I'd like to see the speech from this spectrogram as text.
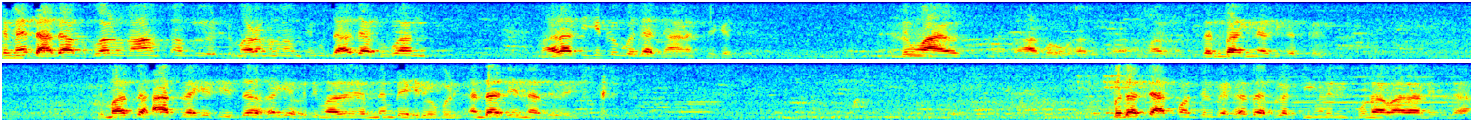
મેં દાદા ભગવાનનું નામ સાંભળ્યું એટલે મારા મનમાં થયું દાદા ભગવાન મારાથી કેટલું બધા જાણે છે કે એટલે હું આવ્યો છું. હા બહુ સારું ધનભાગ ના દિવસ કર્યું મારે તો સાત વાગ્યા થી દસ વાગ્યા સુધી મારે એમને બેસી રહેવું પડે અંદાજે ના જવાય બધા ચાર પાંચ જણ બેઠા હતા પેલા કિમણી પુના વાળા ને બધા.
